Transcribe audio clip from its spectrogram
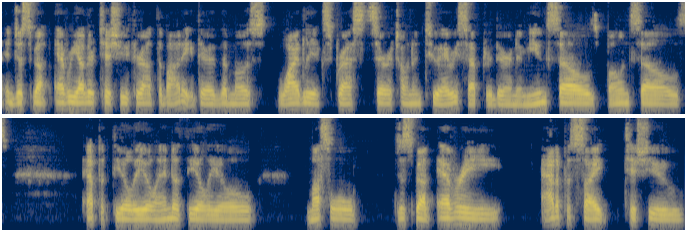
in just about every other tissue throughout the body. They're the most widely expressed serotonin 2A receptor. They're in immune cells, bone cells, epithelial, endothelial, muscle, just about every adipocyte tissue,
